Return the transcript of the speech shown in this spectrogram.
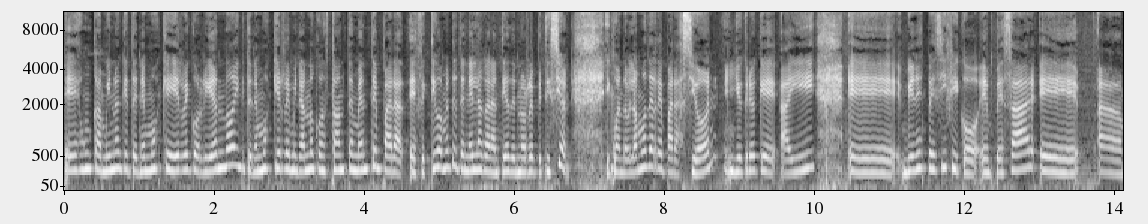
es un camino que tenemos que ir recorriendo y que tenemos que ir remirando constantemente para efectivamente tener las garantías de no repetición. Y cuando hablamos de reparación, yo creo que ahí eh, bien específico empezar eh, a,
